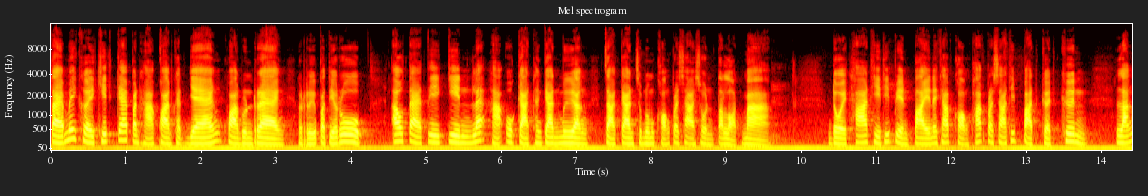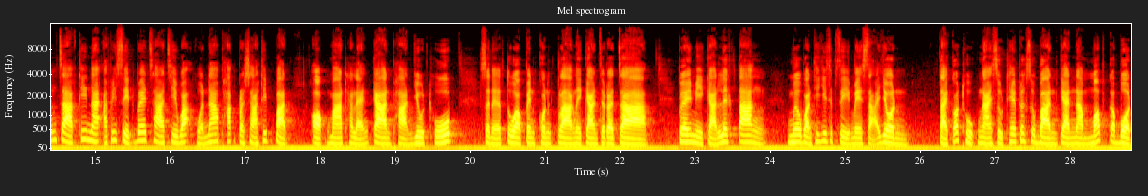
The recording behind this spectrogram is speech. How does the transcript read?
แต่ไม่เคยคิดแก้ปัญหาความขัดแย้ง ความรุนแรง หรือปฏิรูป เอาแต่ตีกินและหาโอกาสทางการเมือง จากการชุมนุมของประชาชนตลอดมา โดยท่าทีที่เปลี่ยนไปนะครับของพรรคประชาธิปัตย์เกิดขึ้น หลังจากที่นายอภิสิทธิ์เวชชาชีวะหัวหน้าพรรคประชาธิปัตย์ออกมาแถลงการผ่าน YouTube เสนอตัวเป็นคนกลางในการเจรจา เพื่อให้มีการเลือกตั้งเมื่อวันที่ 24 เมษายน แต่ก็ถูกนายสุเทพเทือกสุบรรแกนนำม็อบกบฏ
